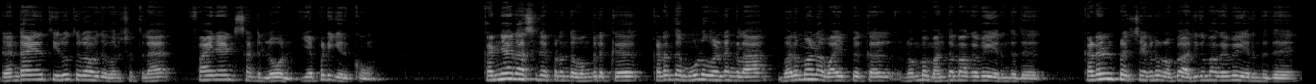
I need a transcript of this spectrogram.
ரெண்டாயிரத்தி இருபத்தொராவது வருஷத்தில் ஃபைனான்ஸ் அண்ட் லோன் எப்படி இருக்கும்? கன்னியா ராசியில் பிறந்த உங்களுக்கு கடந்த மூணு வருடங்களாக வருமான வாய்ப்புகள் ரொம்ப மந்தமாகவே இருந்தது. கடன் பிரச்சனைகளும் ரொம்ப அதிகமாகவே இருந்தது.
